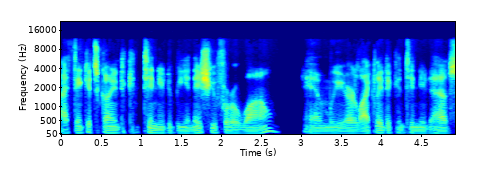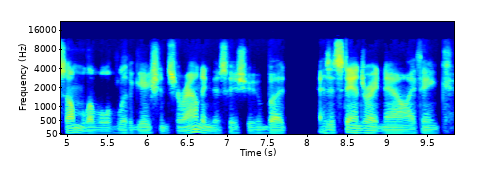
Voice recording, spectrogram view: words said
I think it's going to continue to be an issue for a while. And we are likely to continue to have some level of litigation surrounding this issue. But as it stands right now, I think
